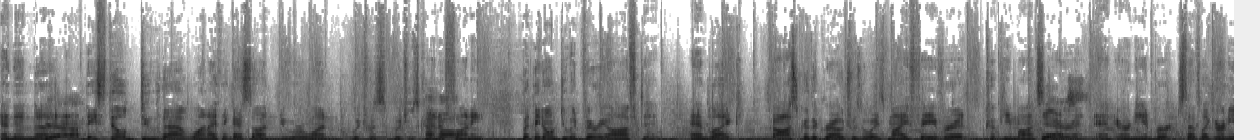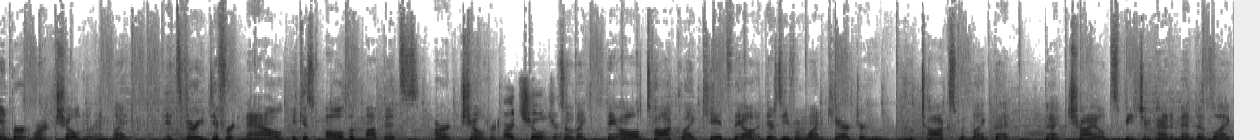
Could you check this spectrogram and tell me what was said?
and then uh, Yeah. they still do that one. I think I saw a newer one, which was which was kind of Uh-huh. funny, but they don't do it very often. And like Oscar the Grouch was always my favorite, and Cookie Monster, Yes. and, and Ernie and Bert and stuff. Like Ernie and Bert weren't children. Like it's very different now because all the Muppets are children. Our children. So like they all talk like kids. They all there's even one character who who talks with like that that child speech impediment of like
